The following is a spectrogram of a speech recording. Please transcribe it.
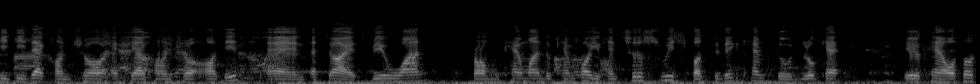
PTZ control XDR control all this and as well as view 1 from cam 1 to cam 4 you can choose which specific cam to look at you can also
